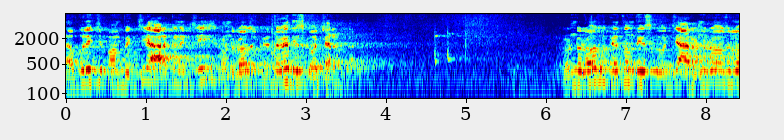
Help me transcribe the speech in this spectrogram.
డబ్బులు ఇచ్చి పంపించి అరకనిచ్చి రెండు రోజుల క్రితమే తీసుకువచ్చారంట. రెండు రోజుల క్రితం తీసుకువచ్చి ఆ రెండు రోజులు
